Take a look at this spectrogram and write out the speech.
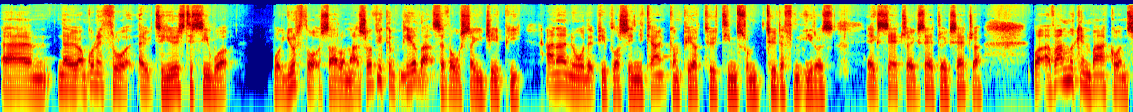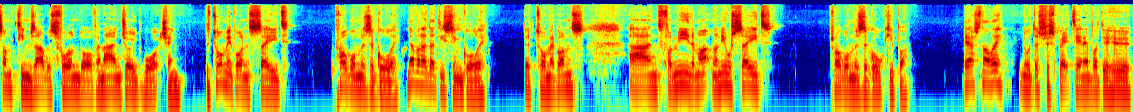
Um, now, I'm going to throw it out to you to see what, what your thoughts are on that. So, if you compare that Seville side, JP, and I know that people are saying you can't compare two teams from two different eras, etc., etc., etc. But if I'm looking back on some teams I was fond of and I enjoyed watching, the Tommy Burns side, problem is a goalie. Never had a decent goalie, the Tommy Burns. And for me, the Martin O'Neill side, problem is the goalkeeper. Personally, no disrespect to anybody who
